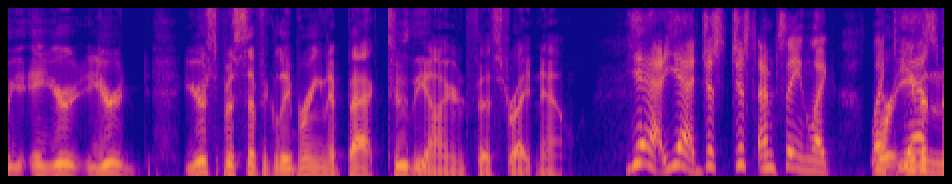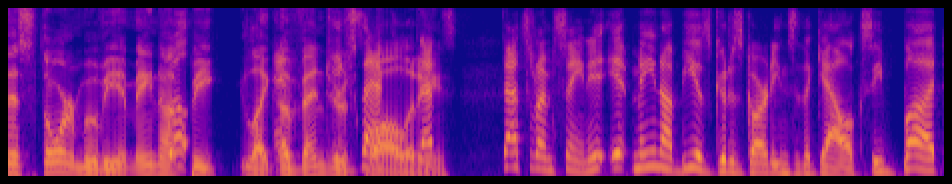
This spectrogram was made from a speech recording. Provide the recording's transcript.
you're you're you're specifically bringing it back to the Iron Fist right now Yeah, yeah, just just I'm saying like like or yes, even this Thor movie it may not Well, be like Avengers exactly, quality That's, that's what I'm saying. It, it may not be as good as Guardians of the Galaxy, but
